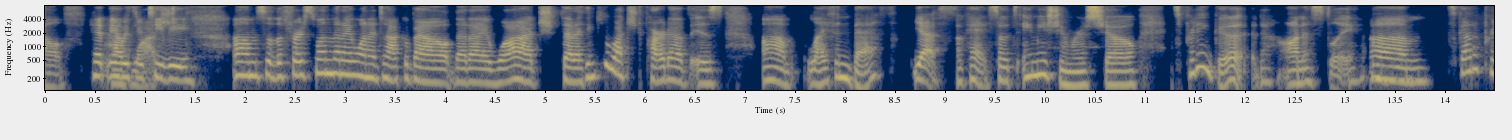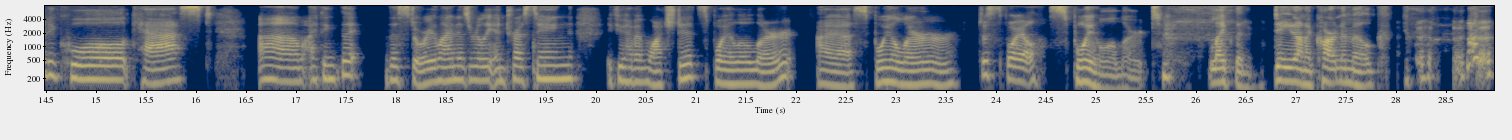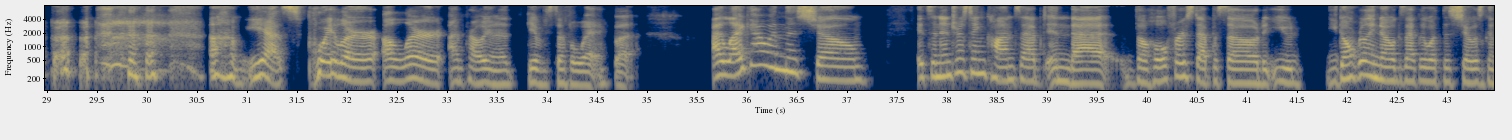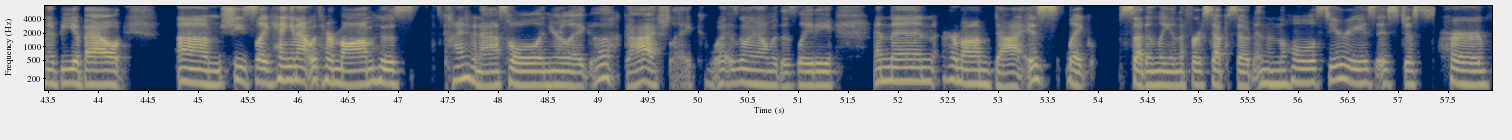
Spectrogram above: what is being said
hit me with watched. your TV. Um, so the first one that I want to talk about that I watched that I think you watched part of is um Life and Beth. Yes. Okay, so it's Amy Schumer's show. It's pretty good, honestly. Mhm. Um, it's got a pretty cool cast. Um, I think that the storyline is really interesting. If you haven't watched it, spoiler alert. Uh, spoiler, Just spoil. spoil alert, like the date on a carton of milk. um, yeah, spoiler alert. I'm probably gonna give stuff away, but I like how in this show it's an interesting concept in that the whole first episode you you don't really know exactly what this show is going to be about. Um, she's like hanging out with her mom, who's kind of an asshole, and you're like, oh gosh, like what is going on with this lady? And then her mom dies like suddenly in the first episode, and then the whole series is just her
